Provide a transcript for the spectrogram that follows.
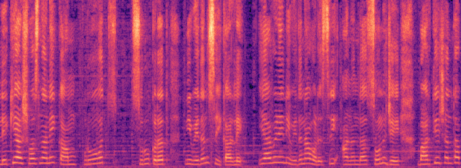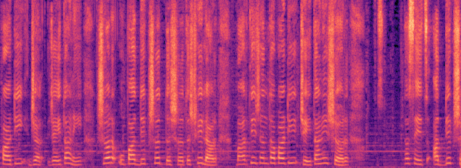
लेखी आश्वासनाने काम पूर्ववत सुरू करत निवेदन स्वीकारले. यावेळी निवेदनावर श्री आनंदा सोनजे भारतीय जनता पार्टी ज जैतानी शहर उपाध्यक्ष दशरथ शेलार भारतीय जनता पार्टी जैतानी शहर तसेच अध्यक्ष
